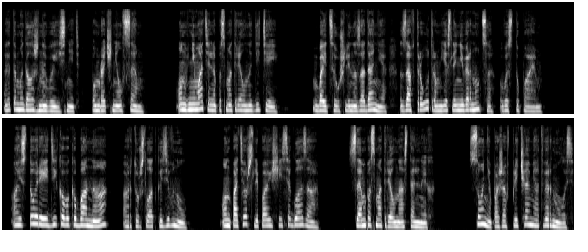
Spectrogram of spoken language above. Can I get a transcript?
«Это мы должны выяснить», — помрачнел Сэм. Он внимательно посмотрел на детей. Бойцы ушли на задание. Завтра утром, если не вернутся, выступаем. «А история дикого кабана?» — Артур сладко зевнул. Он потер слепающиеся глаза. Сэм посмотрел на остальных. Соня, пожав плечами, отвернулась.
